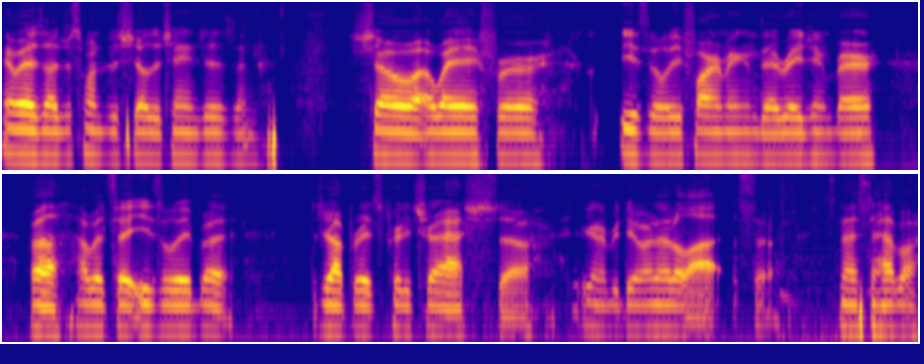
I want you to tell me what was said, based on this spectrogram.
Anyways, I just wanted to show the changes and show a way for easily farming the Raging Bear. Well, I would say easily, but the drop rate's pretty trash, so you're going to be doing it a lot. So it's nice to have a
